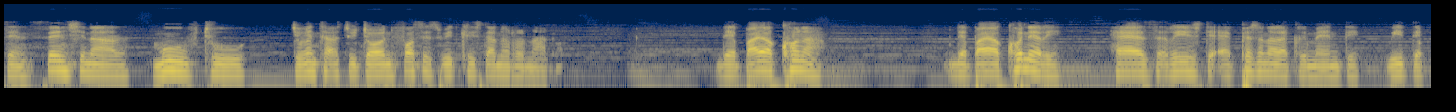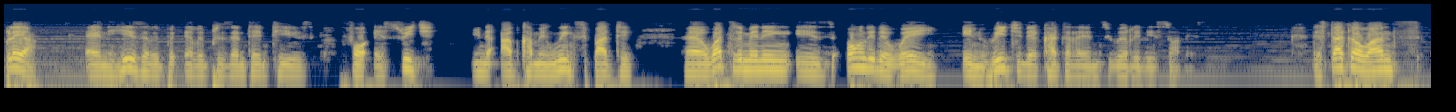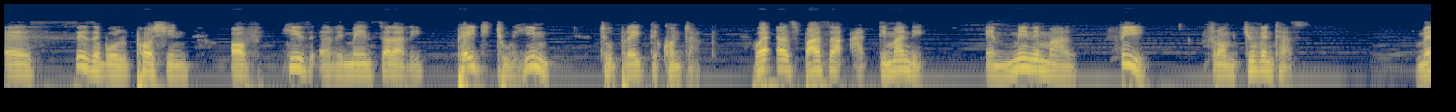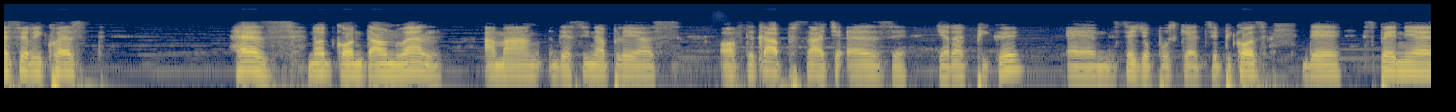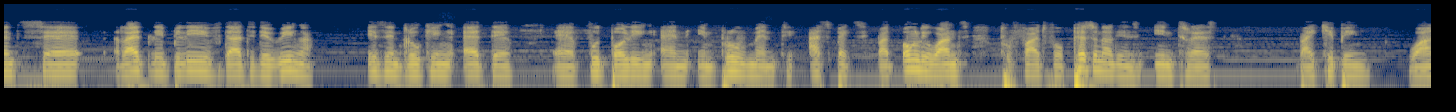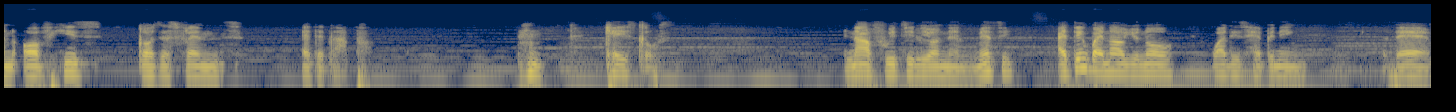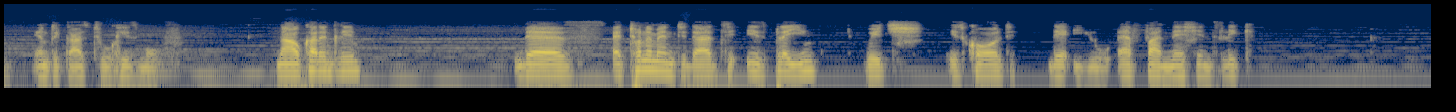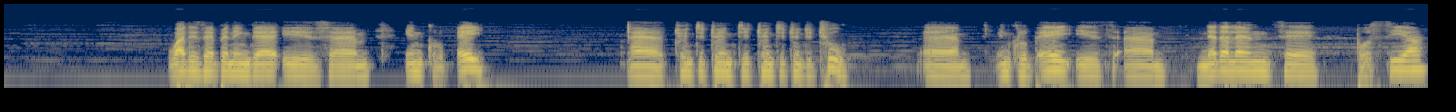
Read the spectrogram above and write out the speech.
sensational move to Juventus to join forces with Cristiano Ronaldo. The Bayer the Bayer has reached a personal agreement with the player and his rep representatives for a switch in the upcoming weeks. But uh, what's remaining is only the way in which the Catalans will release Suarez. The striker wants a sizable portion of his remain salary paid to him to break the contract, whereas Barca are demanding a minimal fee from Juventus. Messi request has not gone down well among the senior players of the club such as Gerard Piqué and Sergio Busquets because the Spaniards uh, rightly believe that the winger isn't looking at the uh, footballing and improvement aspects but only wants to fight for personal interest by keeping one of his closest friends at the top. Case closed. Enough with Lionel Messi. I think by now you know what is happening there in regards to his move. Now, currently, there's a tournament that is playing which is called the UEFA Nations League. What is happening there is um, in Group A, 2020-2022. Uh, um, in Group A is um, Netherlands, uh, Bosnia,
